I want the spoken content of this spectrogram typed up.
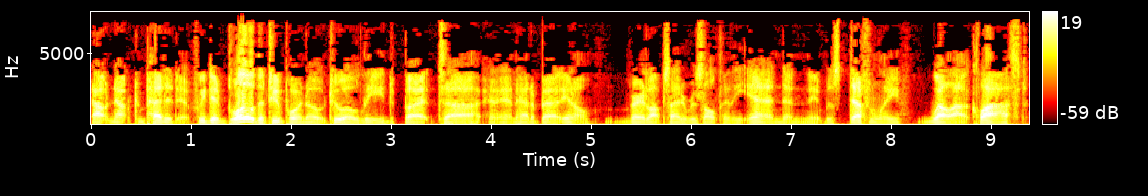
out and out competitive. We did blow the 2.0 2-0 lead, but uh, and had a bad, you know, very lopsided result in the end, and it was definitely well outclassed.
